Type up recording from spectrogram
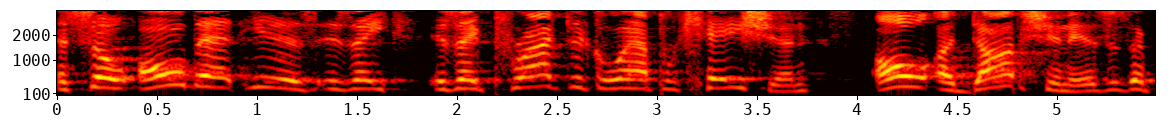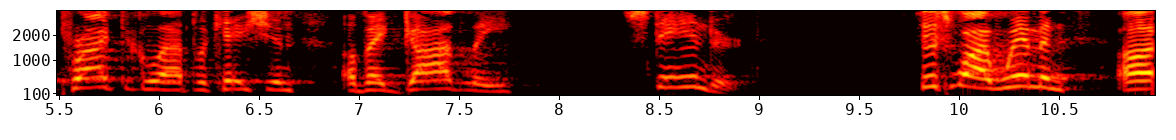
And so all that is is a is a practical application all adoption is, is a practical application of a godly standard. This is why women uh,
